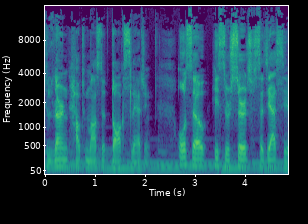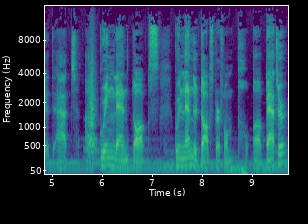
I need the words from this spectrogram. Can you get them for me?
to learn how to master dog sledging. Also, his research suggested that uh, Greenland dogs, Greenlander dogs perform uh, better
